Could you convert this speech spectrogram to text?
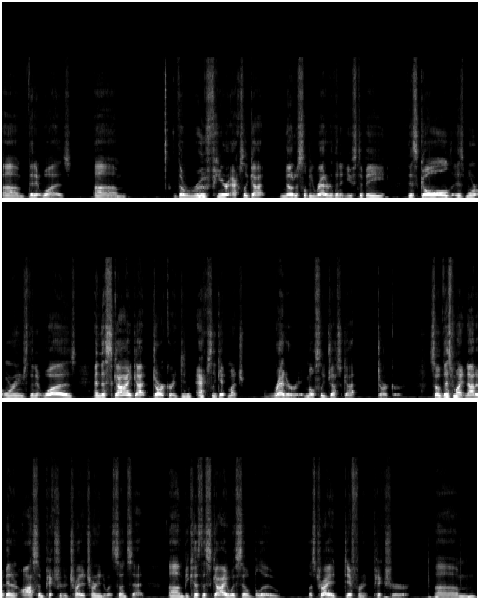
um, that it was. Um, the roof here actually got noticeably redder than it used to be. This gold is more orange than it was. And the sky got darker. It didn't actually get much redder. It mostly just got darker. So this might not have been an awesome picture to try to turn into a sunset um, because the sky was so blue. Let's try a different picture. Um,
